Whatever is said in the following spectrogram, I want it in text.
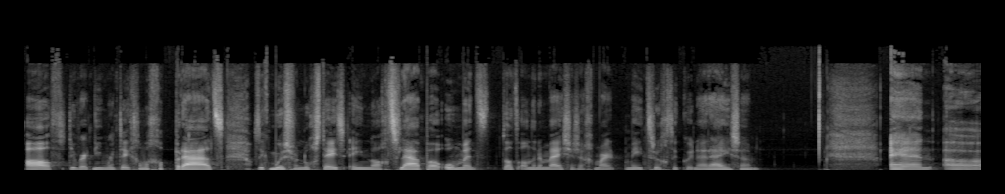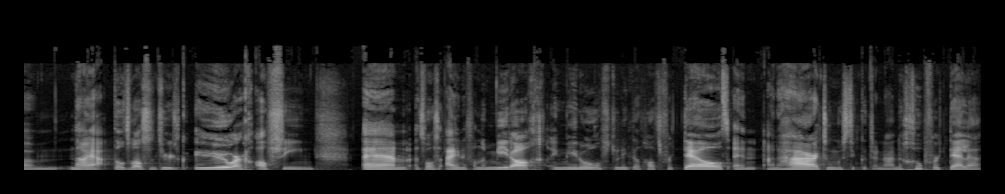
af. Er werd niet meer tegen me gepraat. Want ik moest er nog steeds één nacht slapen. Om met dat andere meisje, zeg maar, mee terug te kunnen reizen. En um, nou ja, dat was natuurlijk heel erg afzien. En het was einde van de middag inmiddels toen ik dat had verteld. En aan haar, toen moest ik het daarna de groep vertellen.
